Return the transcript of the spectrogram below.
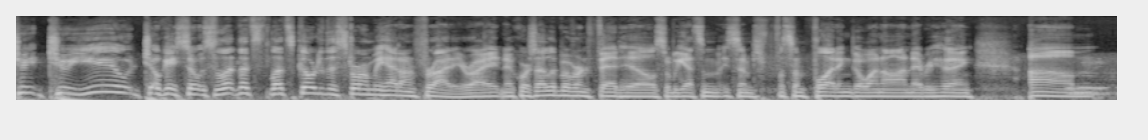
To, to you, to- okay. So so let, let's let's go to the storm we had on Friday, right? And of course, I live over in Fed Hill, so we got some some some flooding going on, and everything. Um,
